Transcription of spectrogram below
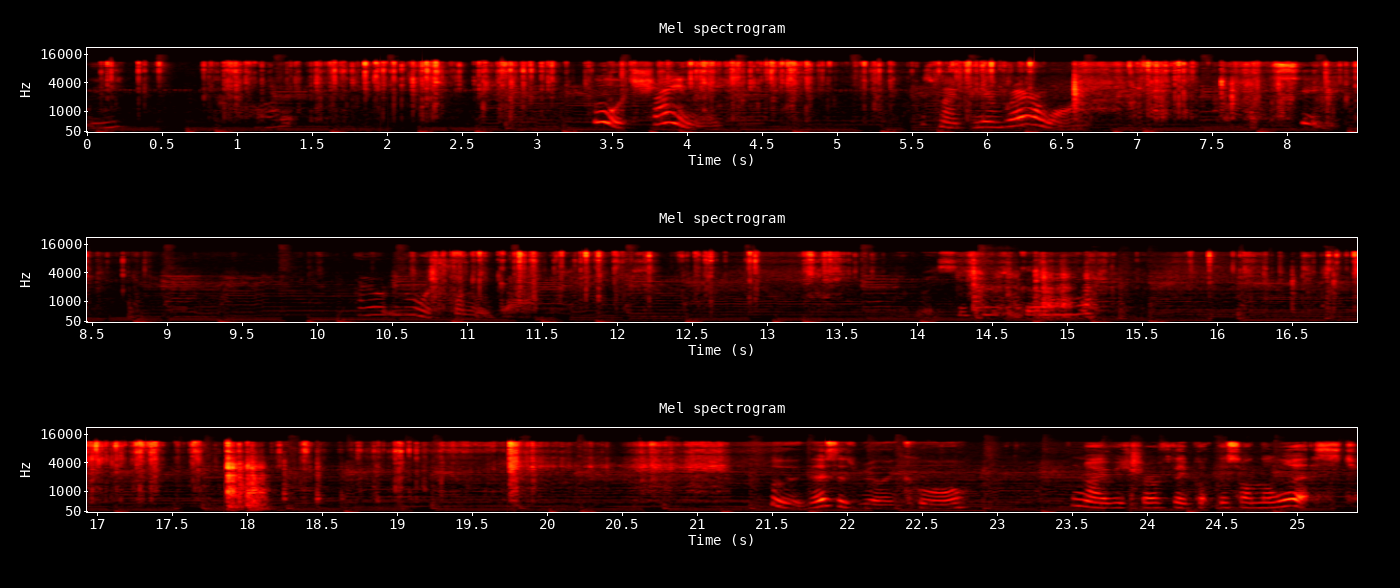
We. Ooh, it's shiny. This might be a rare one. Let's see which one we got. My scissors go? Ooh, this is really cool. I'm not even sure if they put this on the list.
